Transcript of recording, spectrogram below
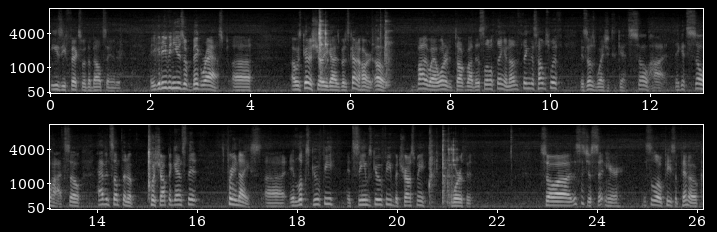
easy fix with a belt sander. And you could even use a big rasp. Uh, I was going to show you guys, but it's kind of hard. Oh, by the way, I wanted to talk about this little thing. Another thing this helps with is those wedges get so hot. They get so hot. So having something to push up against it, it's pretty nice. Uh, it looks goofy. It seems goofy, but trust me, worth it. So uh, this is just sitting here. This is a little piece of pin oak,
